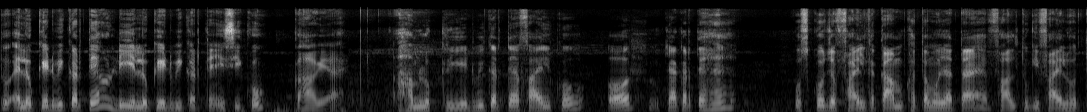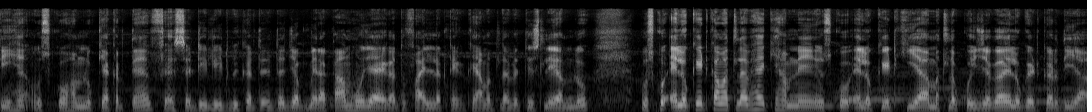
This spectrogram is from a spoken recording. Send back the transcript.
तो एलोकेट भी करते हैं और डी एलोकेट भी करते हैं, इसी को कहा गया है। हम लोग क्रिएट भी करते हैं फ़ाइल को और क्या करते हैं उसको जब फ़ाइल का काम ख़त्म हो जाता है, फालतू की फ़ाइल होती हैं, उसको हम लोग क्या करते हैं? फिर से डिलीट भी कर देते हैं। जब मेरा काम हो जाएगा तो फ़ाइल रखने का क्या मतलब है? तो इसलिए हम लोग उसको एलोकेट का मतलब है कि हमने उसको एलोकेट किया मतलब कोई जगह एलोकेट कर दिया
